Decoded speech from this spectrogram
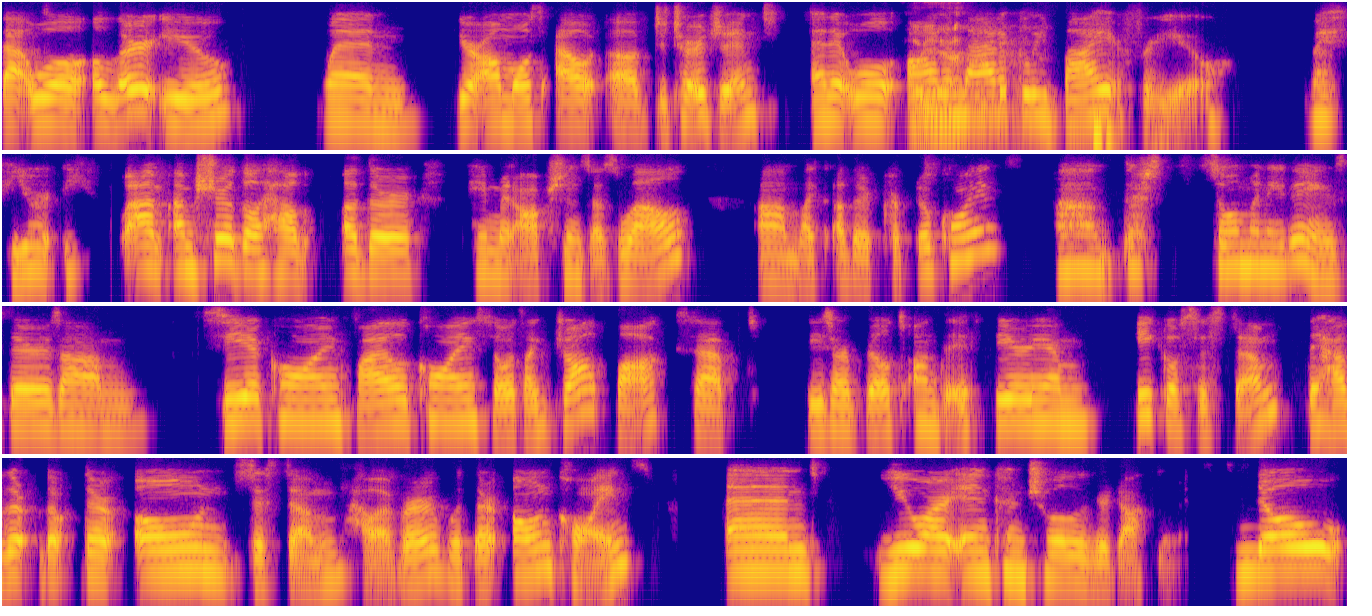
that will alert you when you're almost out of detergent and it will Oh, yeah. automatically buy it for you with your I'm, I'm sure they'll have other payment options as well um, like other crypto coins. Um, there's so many things. There's um Sia coin filecoin so it's like dropbox except these are built on the ethereum ecosystem. They have their, their own system however with their own coins and you are in control of your documents no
